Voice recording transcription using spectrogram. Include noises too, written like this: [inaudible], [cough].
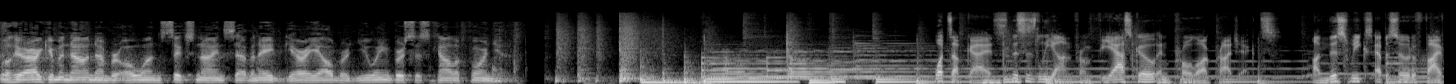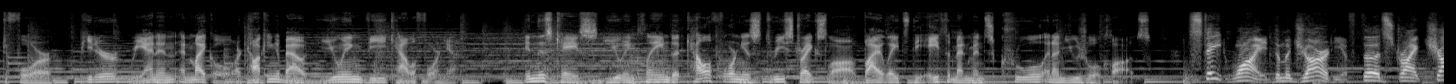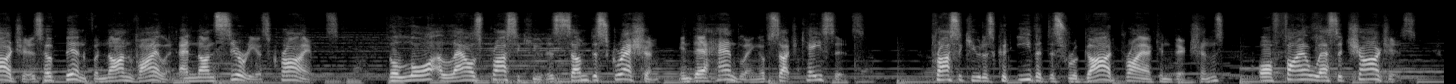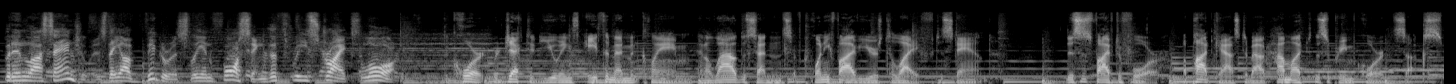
We'll hear argument now number 016978, Gary Albert Ewing versus California. What's up, guys? This is Leon from Fiasco and Prologue Projects. On this week's episode of 5 to 4, Peter, Rhiannon, and Michael are talking about Ewing v. California. In this case, Ewing claimed that California's three strikes law violates the Eighth Amendment's cruel and unusual clause. Statewide, the majority of third strike charges have been for nonviolent and non serious crimes. The law allows prosecutors some discretion in their handling of such cases. Prosecutors could either disregard prior convictions or file lesser charges, but in Los Angeles, they are vigorously enforcing the three strikes law. The court rejected Ewing's Eighth Amendment claim and allowed the sentence of 25 years to life to stand. This is 5 to 4, a podcast about how much the Supreme Court sucks.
